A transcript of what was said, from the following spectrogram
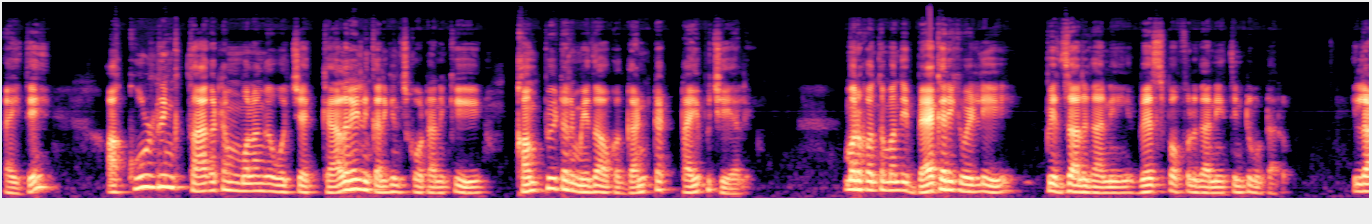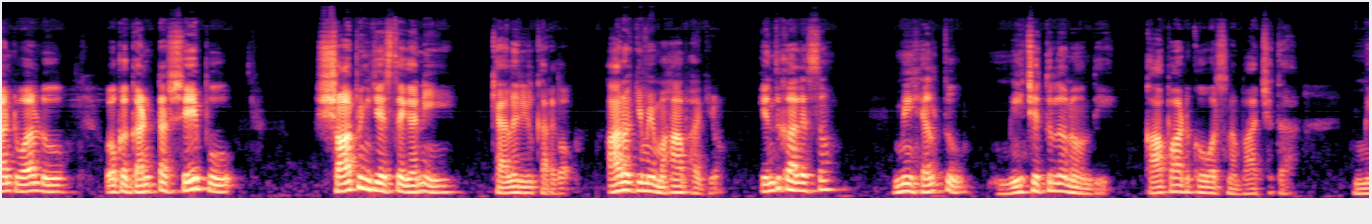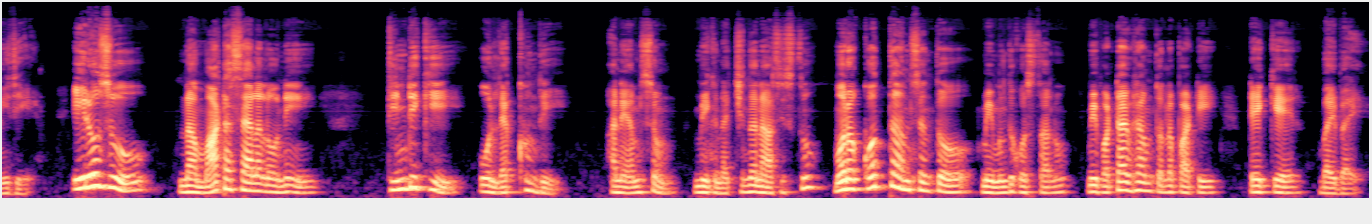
అయితే ఆ కూల్ డ్రింక్ తాగటం మూలంగా వచ్చే క్యాలరీని కలిగించుకోవటానికి కంప్యూటర్ మీద ఒక గంట టైప్ చేయాలి. మరి కొంతమంది బేకరీకి వెళ్ళి పిజ్జాలు కానీ వేస్ పఫ్‌లు కానీ తింటూ ఉంటారు. ఇలాంటి వాళ్ళు ఒక గంట సేపు షాపింగ్ చేస్తే కానీ క్యాలరీలు కరగవు. ఆరోగ్యమే మహాభాగ్యం. ఎందుకు ఆలస్యం? మీ హెల్త్ మీ చేతుల్లోనే ఉంది. కాపాడుకోవాల్సిన బాధ్యత మీదే. ఈరోజు నా మాటశాలలోని తిండికి ఓ లెక్కుంది అనే అంశం మీకు నచ్చిందని ఆశిస్తూ మరో కొత్త అంశంతో మీ ముందుకు వస్తాను మీ Pattabhiram తొల్లపాటి Take care. Bye bye.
